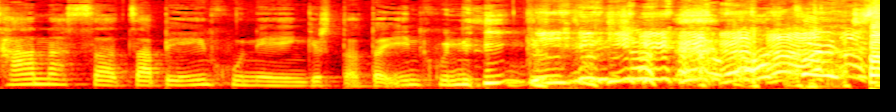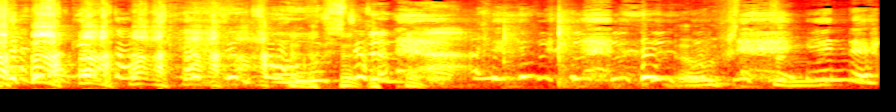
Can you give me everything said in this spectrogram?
цаанаасаа за би энэ хүний ингэрт одоо энэ хүний ингэрт энэ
